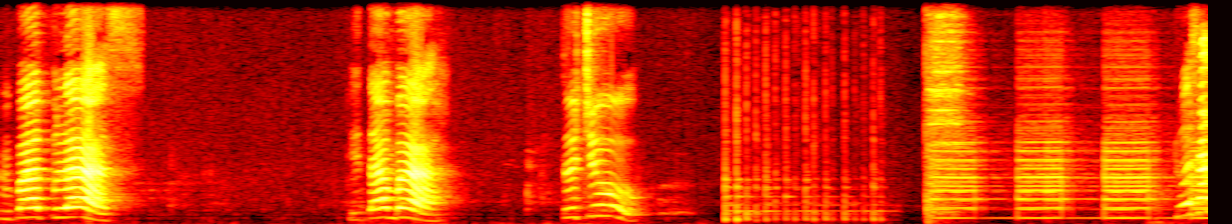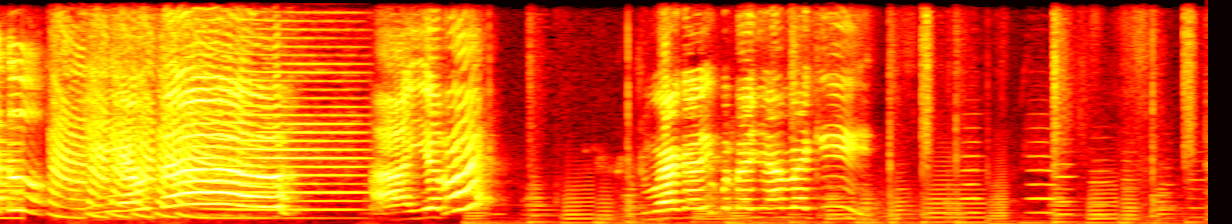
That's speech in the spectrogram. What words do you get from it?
14 Ditambah 7 21 betul Ayo Rek 21 Dua kali pertanyaan lagi. 20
